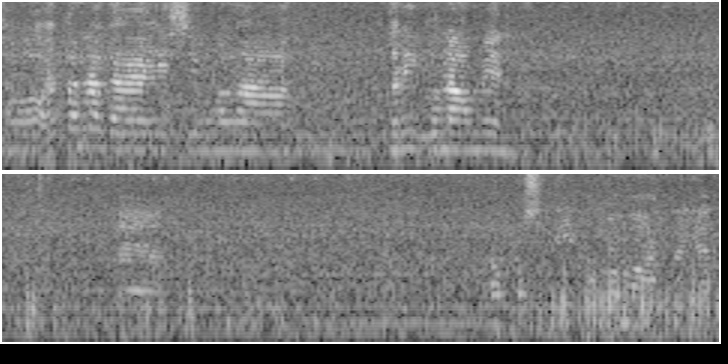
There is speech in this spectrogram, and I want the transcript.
So, ito na guys, yung mga trigo namin. Ayan. Tapos dito naman, ayan,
